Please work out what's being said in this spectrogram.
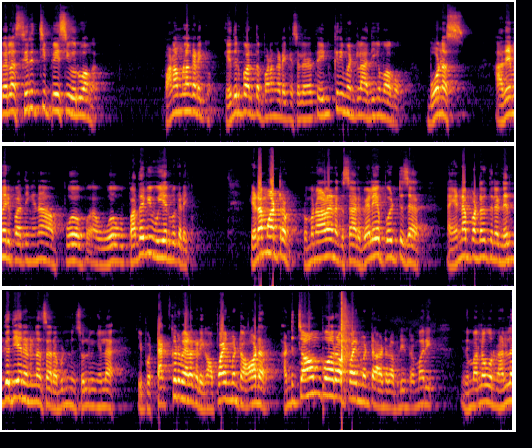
பேர்லாம் சிரித்து பேசி வருவாங்க. பணம்லாம் கிடைக்கும். எதிர்பார்த்த பணம் கிடைக்கும். சில இடத்துல இன்க்ரிமெண்ட்லாம் அதிகமாகும். போனஸ் அதே மாதிரி பார்த்தீங்கன்னா பதவி உயர்வு கிடைக்கும். இடமாற்றம். ரொம்ப நாளாக எனக்கு சார் வேலையே போயிட்டு சார். நான் என்ன பண்ணுறது இல்லை நெர்கதியாக நின்றேன் சார் அப்படின்னு சொல்லுவீங்கள்ல இப்போ டக்குன்னு வேலை கிடைக்கும். அப்பாயின்மெண்ட் ஆர்டர் அடிச்சாம் போகிற அப்பாயின்மெண்ட் ஆர்டர் அப்படின்ற மாதிரி இந்த மாதிரிலாம் ஒரு நல்ல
